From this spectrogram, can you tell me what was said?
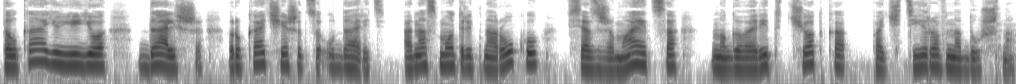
Толкаю ее дальше. Рука чешется ударить. Она смотрит на руку, вся сжимается, но говорит четко, почти равнодушно.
